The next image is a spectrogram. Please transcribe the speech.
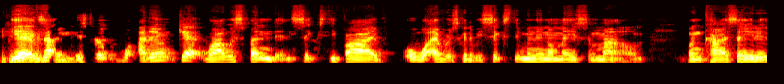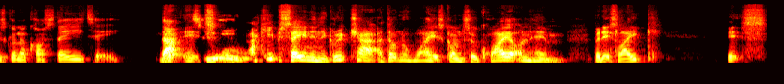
Can yeah, do everything. exactly. So I don't get why we're spending 65 or whatever it's going to be, 60 million on Mason Mount when Caicedo is going to cost 80. But That I keep saying in the group chat, I don't know why it's gone so quiet on him, but it's like it's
